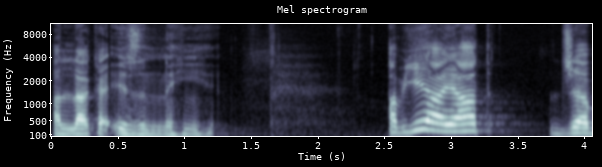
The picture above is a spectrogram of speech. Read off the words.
اللہ کا اذن نہیں ہے۔ اب یہ آیات جب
